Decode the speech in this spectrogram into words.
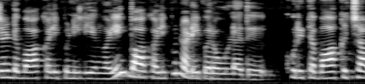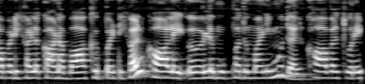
இரண்டு வாக்களிப்பு நிலையங்களில் வாக்களிப்பு நடைபெறவுள்ளது குறித்த வாக்குச்சாவடிகளுக்கான வாக்குப்பெட்டிகள் காலை ஏழு முப்பது மணி முதல் காவல்துறை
